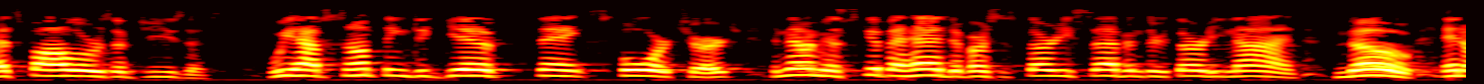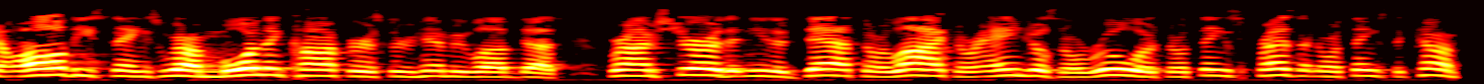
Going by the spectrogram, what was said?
as followers of Jesus. We have something to give thanks for, church. And then I'm going to skip ahead to verses 37 through 39. No, in all these things we are more than conquerors through him who loved us. For I'm sure that neither death, nor life, nor angels, nor rulers, nor things present, nor things to come,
